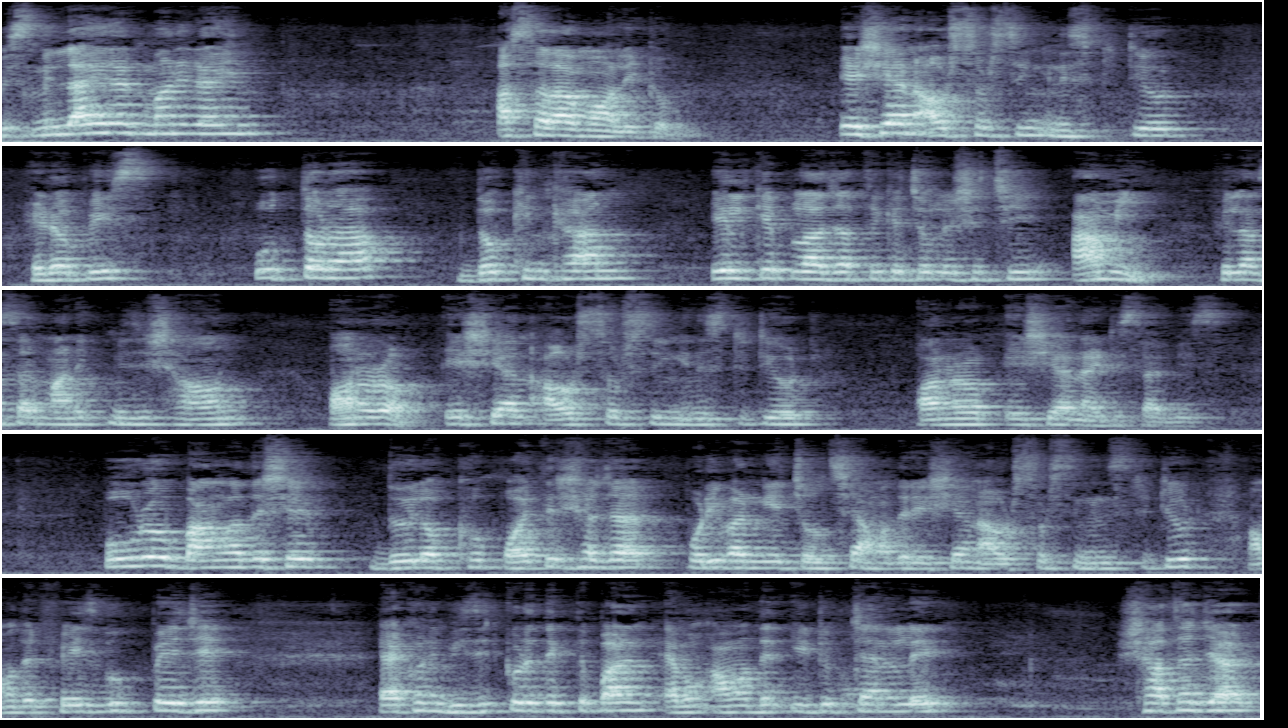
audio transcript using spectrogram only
বিসমিল্লাহ রহমান রাহিম। আসসালামু আলাইকুম। Asian outsourcing institute head office, Uttara, Dakshin Khan, L K plaza থেকে চলে এসেছি আমি freelancer Manik Miji Shaon owner of Asian outsourcing institute owner of Asian IT service. পুরো বাংলাদেশের দুই লক্ষ পঁয়ত্রিশ হাজার পরিবার নিয়ে চলছে আমাদের এশিয়ান আউটসোর্সিং ইনস্টিটিউট। আমাদের ফেসবুক পেজে এখনই ভিজিট করে দেখতে পারেন এবং আমাদের ইউটিউব চ্যানেলে সাত হাজার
